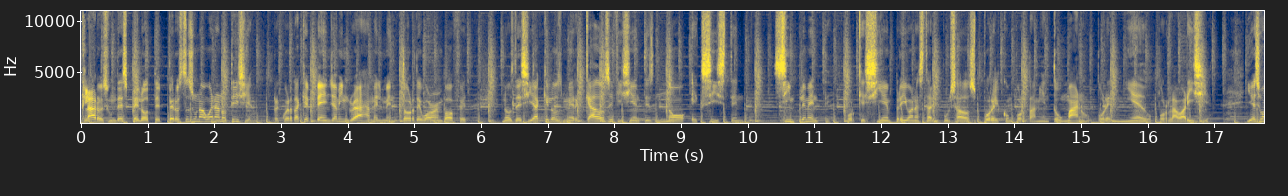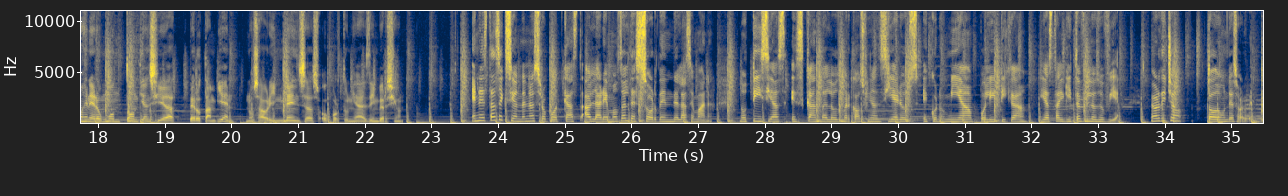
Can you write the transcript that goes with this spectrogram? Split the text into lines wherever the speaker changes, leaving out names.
Claro, es un despelote, pero esto es una buena noticia. Recuerda que Benjamin Graham, el mentor de Warren Buffett, nos decía que los mercados eficientes no existen simplemente porque siempre iban a estar impulsados por el comportamiento humano, por el miedo, por la avaricia. Y eso genera un montón de ansiedad, pero también nos abre inmensas oportunidades de inversión.
En esta sección de nuestro podcast hablaremos del desorden de la semana. Noticias, escándalos, mercados financieros, economía, política y hasta el de filosofía. Mejor dicho, todo un desorden.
